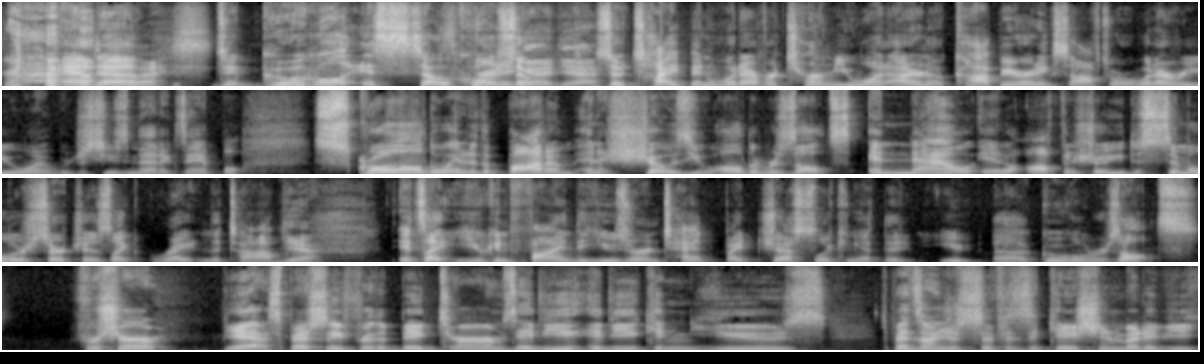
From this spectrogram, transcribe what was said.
And uh, Nice. dude, Google is so It's cool. so, good, yeah. so type in whatever term you want. I don't know, copywriting software, whatever you want. We're just using that example. Scroll all the way to the bottom, and it shows you all the results. And now it'll often show you the similar searches, like right in the top. Yeah, It's like you can find the user intent by just looking at the uh, Google results. for sure. Yeah, especially for the big terms. If you if you can use depends on your sophistication, but if you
